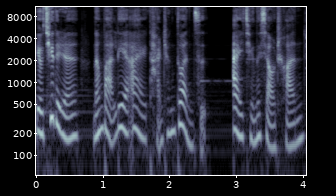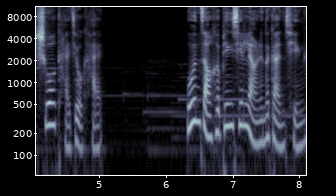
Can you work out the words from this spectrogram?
有趣的人能把恋爱谈成段子，爱情的小船说开就开。吴文藻和冰心两人的感情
